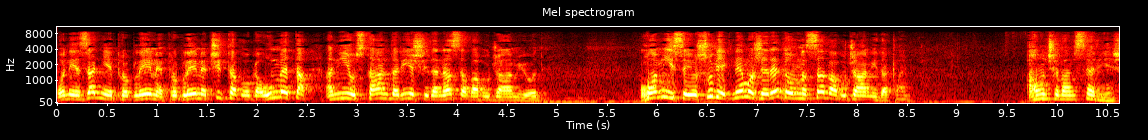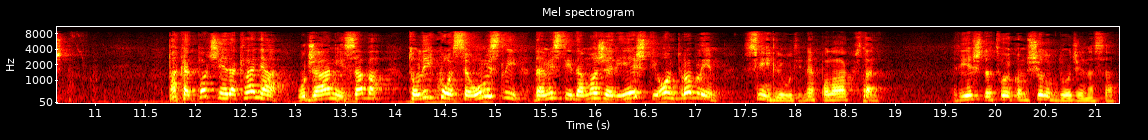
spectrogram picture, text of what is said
one zadnje probleme, probleme čitavog umeta, a nije u stan da riješi da na sabahu džamiju ode. Lomi se još uvijek ne može redovno sabah u džamiji da klanja. A on će vam sve riješiti. Pa kad počne da klanja u džamiji sabah, toliko se umisli da misli da može riješiti on problem svih ljudi. Ne, polako, stani. Riješi da tvoj komšiluk dođe na sabah.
